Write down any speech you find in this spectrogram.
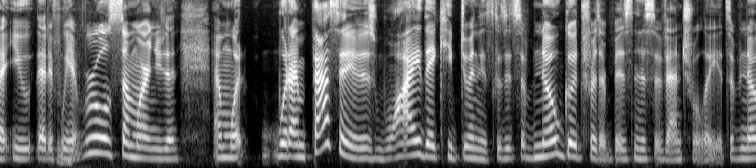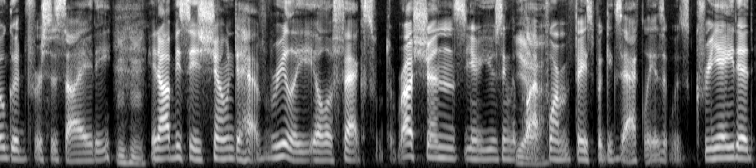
That you that if we mm-hmm. have rules somewhere and you did and what what I'm fascinated is why they keep doing this because it's of no good for their business eventually. It's of no good for society. Mm-hmm. It obviously is shown to have really ill effects with the Russians, you know, using the Yeah. platform of Facebook exactly as it was created.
